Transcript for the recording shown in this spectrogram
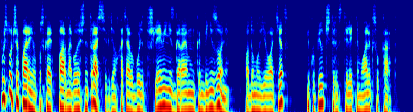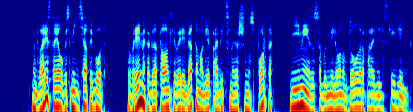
Пусть лучше парень выпускает пар на гоночной трассе, где он хотя бы будет в шлеме и несгораемом комбинезоне, подумал его отец и купил 14-летнему Алексу карт. На дворе стоял 80-й год – Время, когда талантливые ребята могли пробиться на вершину спорта, не имея за собой миллионов долларов родительских денег.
